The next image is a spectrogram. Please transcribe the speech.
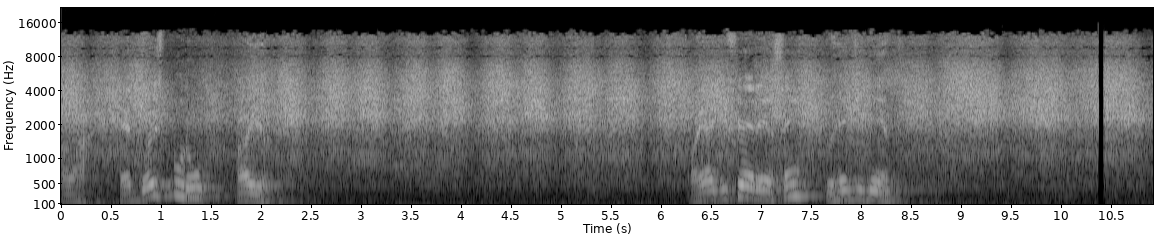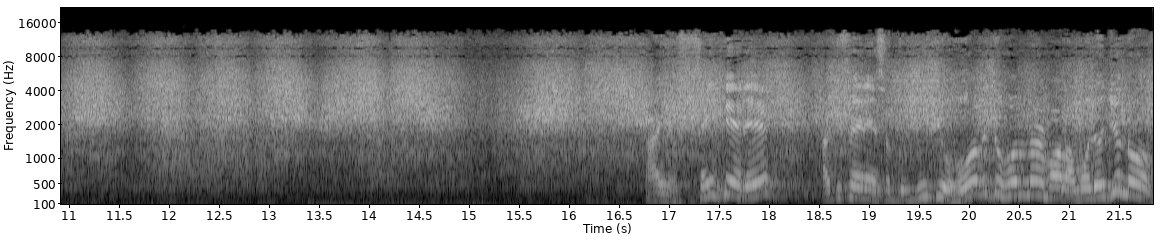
Olha lá, é dois por um. Aí, ó. Olha a diferença, hein? Do rendimento. Aí, ó, sem querer, a diferença do big rolo e do rolo normal. Ó, molhou de novo.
